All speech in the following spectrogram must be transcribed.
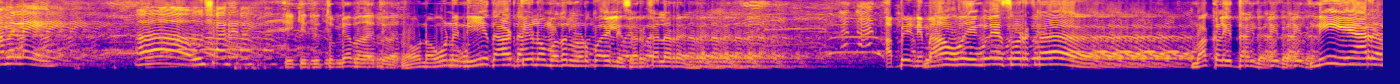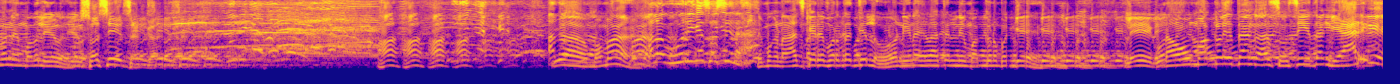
ಆಮೇಲೆ. ಹಾ ಹುಷಾರ್ ಈಕಿದ್ದು ತುಂಬೆ ಬಂದೈತಿ. ಅವನು ಅವನು ನೀ ದಾಟ್ತೀಯಲ್ಲ ಮೊದಲು ನೋಡ್ಕೋ ಇಲ್ಲಿ ಸರ್ಕಲರ್ ಅಪ್ಪಿ ನಿಮ್ಮ ನಾವು ಇಂಗ್ಲೇಷ್ ವರ್ಕ ಮಕ್ಕಳು ಇದ್ದಂಗ ನೀ ಯಾರು ಅದನ್ನ ಮೊದಲು ಹೇಳು. ಸೊಸೆ ಇದ್ದಂಗ. ಹಾ, ಹಾ, ಹಾ, ಹಾ. ಈಗ ಮಮ್ಮ. ಅಲ್ಲ ಊರಿಗೆ ನಿಮಗ ನಾಚಿಕೆರೆ ಬರ್ತೈತಿಲ್ಲೋ? ನೀನ ಹೇಳತ್ತಿಲ್ಲ ನಿಮ್ಮ ಮಕ್ಕಳ ಬಗ್ಗೆ. ಲೇ ನಾವು ಮಕ್ಕಳು ಇದ್ದಂಗ ಸೊಸಿ ಇದ್ದಂಗ ಯಾರಿಗೆ?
